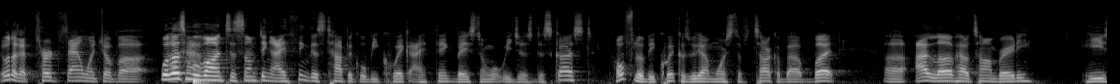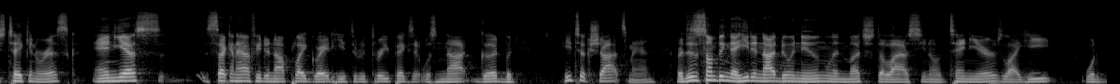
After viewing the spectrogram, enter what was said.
it was like a turd sandwich of a. Well, a let's half. move on to something. I think this topic will be quick. I think based on what we just discussed, hopefully it'll be quick because we got more stuff to talk about. But uh, I love how Tom Brady, he's taking risk. And yes, second half he did not play great. He threw three picks. It was not good, but he took shots, man. But this is something that he did not do in New England much the last you know ten years. Like he would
